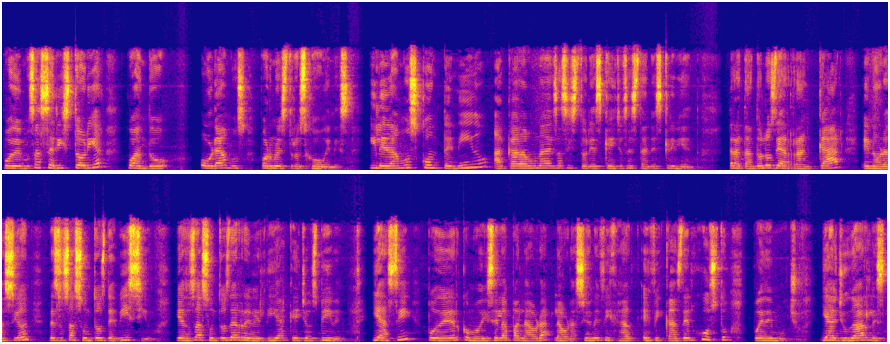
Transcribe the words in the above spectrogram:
podemos hacer historia cuando oramos por nuestros jóvenes y le damos contenido a cada una de esas historias que ellos están escribiendo tratándolos de arrancar en oración de esos asuntos de vicio y esos asuntos de rebeldía que ellos viven. Y así poder, como dice la palabra, la oración eficaz, del justo puede mucho y ayudarles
